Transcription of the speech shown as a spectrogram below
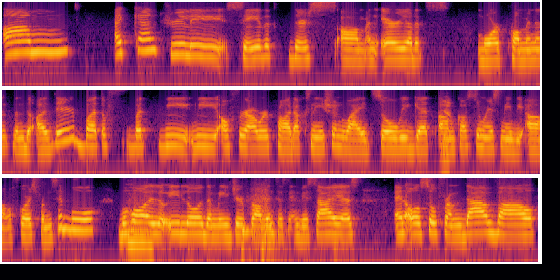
Um, I can't really say that there's um an area that's more prominent than the other, but of, but we we offer our products nationwide, so we get um customers maybe uh, of course from Cebu, Bohol, Iloilo, the major provinces in Visayas, and also from Davao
